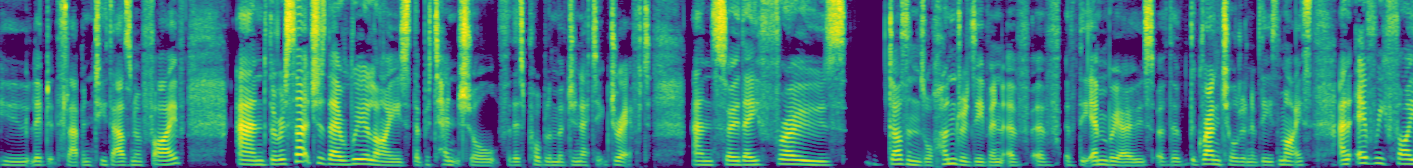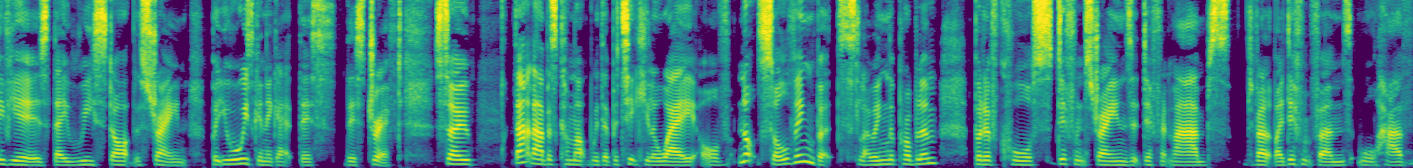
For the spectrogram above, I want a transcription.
who lived at this lab in 2005, and the researchers there realised the potential for this problem of genetic drift. And so they froze dozens or hundreds even of, of, of, the embryos of the, the grandchildren of these mice and every five years they restart the strain but you're always going to get this this drift. So that lab has come up with a particular way of not solving but slowing the problem. But of course, different strains at different labs developed by different firms will have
